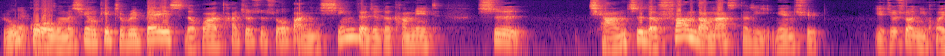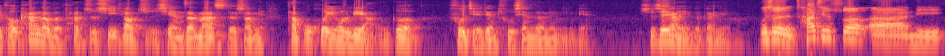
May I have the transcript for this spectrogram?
如果我们是用 git rebase 的话，它就是说把你新的这个 commit 是强制的放到 master 里面去，也就是说你回头看到的它只是一条直线在 master 上面，它不会有两个。副节点出现在那里面，是这样一个概念吗？不是，他就是说，呃，你，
